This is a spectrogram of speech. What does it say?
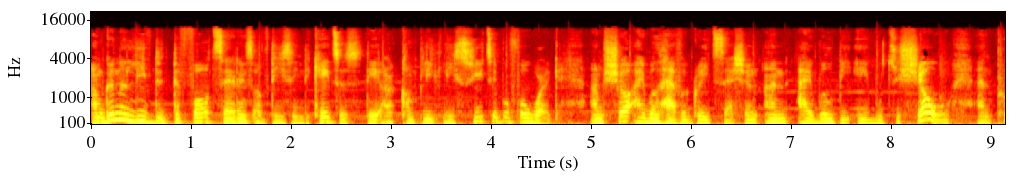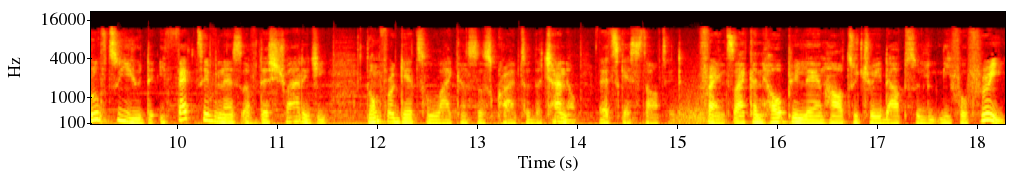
I'm gonna leave the default settings of these indicators. They are completely suitable for work. I'm sure I will have a great session and I will be able to show and prove to you the effectiveness of this strategy. Don't forget to like and subscribe to the channel. Let's get started. Friends, I can help you learn how to trade absolutely for free.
